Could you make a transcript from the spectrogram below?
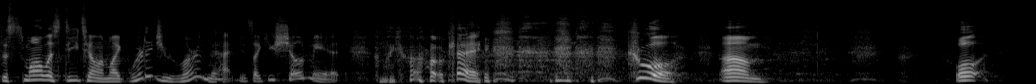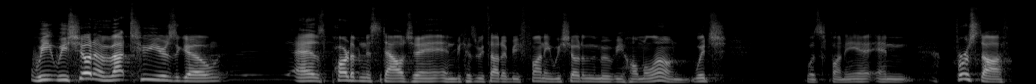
the smallest detail. I'm like, where did you learn that? He's like, you showed me it. I'm like, oh, okay, cool. Um, well, we, we showed him about two years ago as part of nostalgia and because we thought it'd be funny, we showed him the movie Home Alone, which was funny. And first off,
